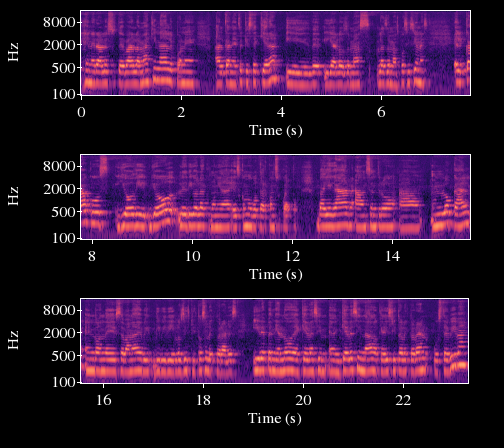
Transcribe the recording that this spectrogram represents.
generales usted va a la máquina, le pone al candidato que usted quiera y, y a los demás, las demás posiciones. El caucus, yo, yo le digo a la comunidad, es como votar con su cuerpo. Va a llegar a un centro, a un local en donde se van a dividir los distritos electorales y dependiendo de qué en qué vecindad o qué distrito electoral usted viva,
